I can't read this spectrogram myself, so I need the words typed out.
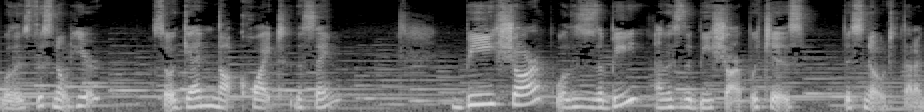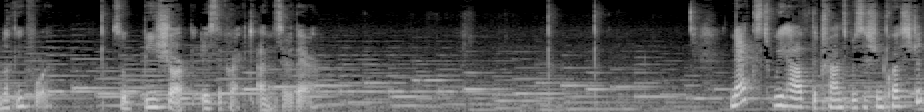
well, is this note here. So again, not quite the same. B sharp, well, this is a B, and this is a B sharp, which is this note that I'm looking for. So B sharp is the correct answer there. Next, we have the transposition question.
